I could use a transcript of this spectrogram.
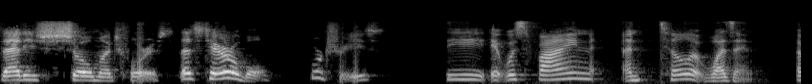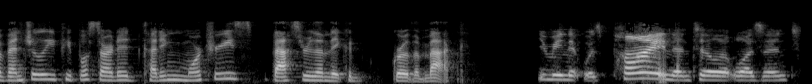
that is so much forest. That's terrible. Poor trees. See, it was fine until it wasn't. Eventually, people started cutting more trees faster than they could grow them back. You mean it was pine until it wasn't?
